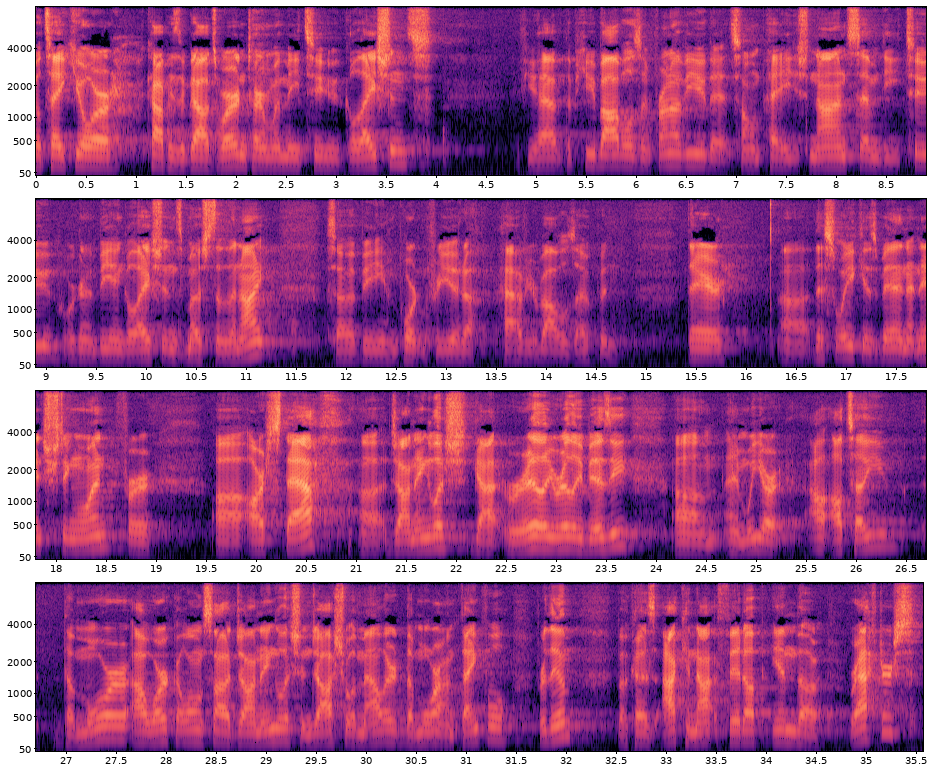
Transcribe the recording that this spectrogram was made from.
you'll take your copies of God's Word and turn with me to Galatians. If you have the Pew Bibles in front of you, that's on page 972. We're going to be in Galatians most of the night, so it'd be important for you to have your Bibles open there. Uh, this week has been an interesting one for uh, our staff. Uh, John English got really, really busy, um, and we are, I'll, I'll tell you, the more I work alongside John English and Joshua Mallard, the more I'm thankful for them because I cannot fit up in the rafters,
